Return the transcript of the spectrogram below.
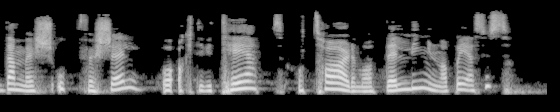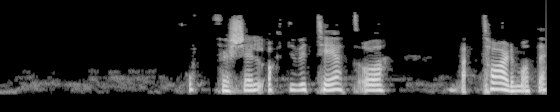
deres oppførsel og aktivitet og talemåte ligna på Jesus. Oppførsel, aktivitet og talemåte.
